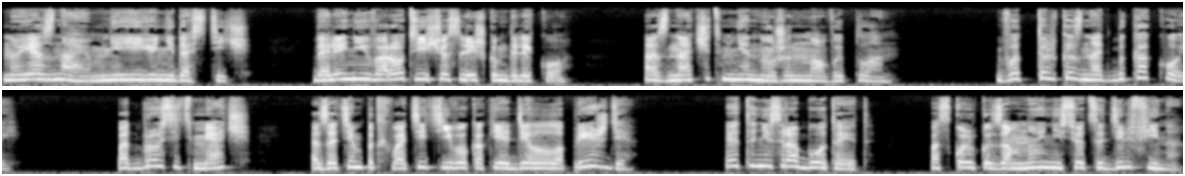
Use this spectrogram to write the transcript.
Но я знаю, мне ее не достичь. До линии ворот еще слишком далеко. А значит, мне нужен новый план. Вот только знать бы какой. Подбросить мяч, а затем подхватить его, как я делала прежде? Это не сработает, поскольку за мной несется дельфина,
